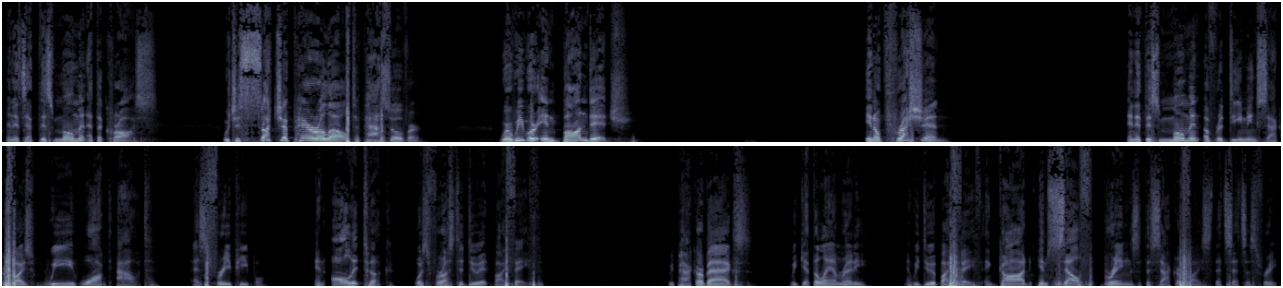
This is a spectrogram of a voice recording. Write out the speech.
And it's at this moment at the cross, which is such a parallel to Passover, where we were in bondage, in oppression. And at this moment of redeeming sacrifice, we walked out as free people. And all it took was for us to do it by faith. We pack our bags, we get the lamb ready, and we do it by faith. And God Himself brings the sacrifice that sets us free.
